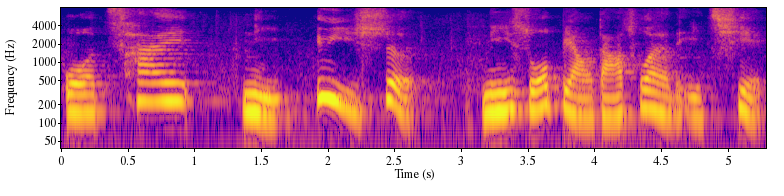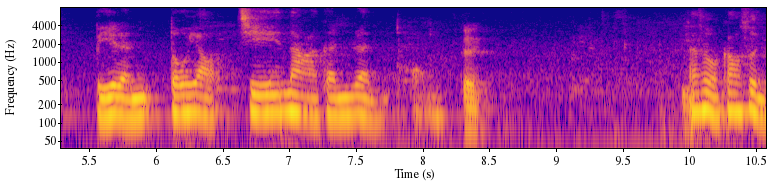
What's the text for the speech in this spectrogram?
我猜你预设你所表达出来的一切，别人都要接纳跟认同。对。但是我告诉你，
